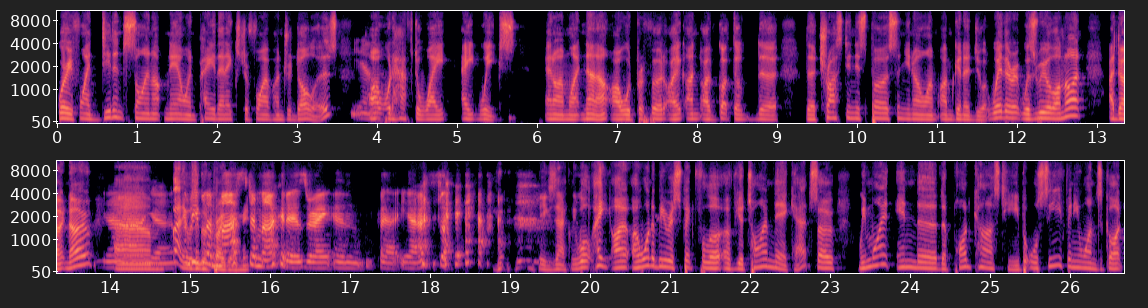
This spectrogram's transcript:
where if I didn't sign up now and pay that extra five hundred dollars, Yeah. I would have to wait eight weeks. And I'm like, no, no, I would prefer. I, I've got the the the trust in this person. You know, I'm I'm going to do it. Whether it was real or not, I don't know. Yeah, Um, yeah. but it was a people good are program. master marketers, right? And but yeah, it's like Exactly. Well, hey, I, I want to be respectful of, of your time there, Kat. So we might end the the podcast here, but we'll see if anyone's got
